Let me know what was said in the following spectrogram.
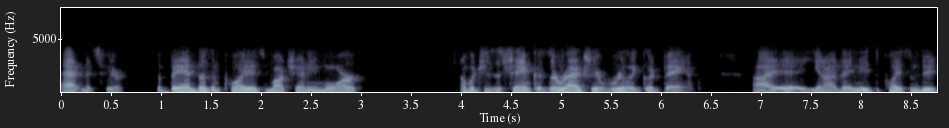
atmosphere. The band doesn't play as much anymore, which is a shame because they're actually a really good band. Uh, it, you know, they need to play some new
